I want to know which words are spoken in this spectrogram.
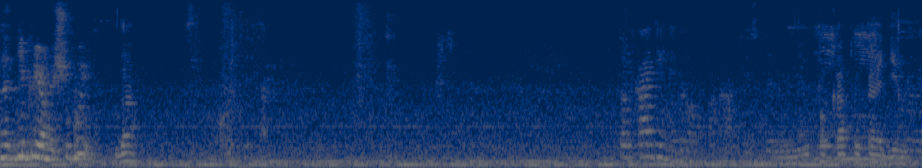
на Днепре он еще будет? Да. И. Только один игрок пока. То есть, Ну, пока не только один. говорили.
